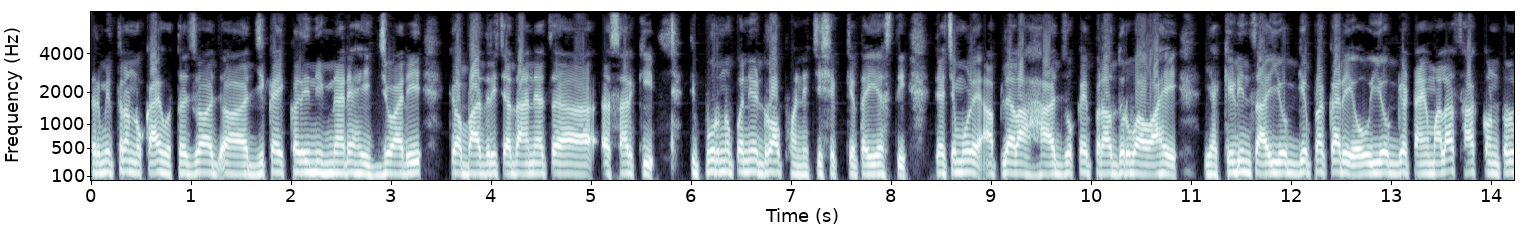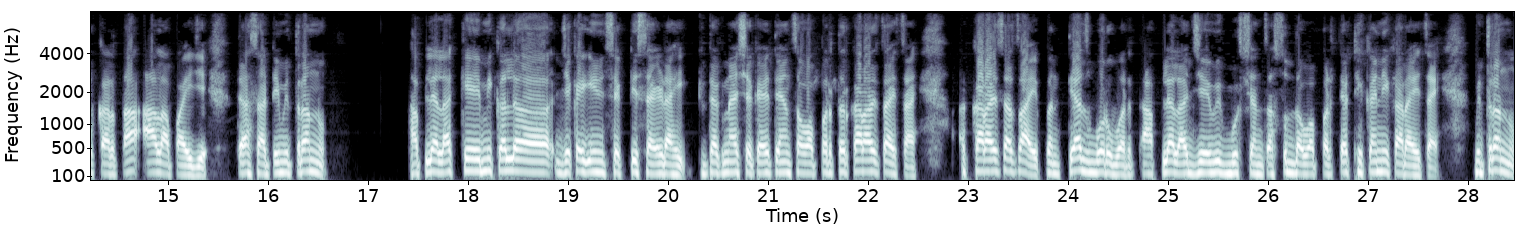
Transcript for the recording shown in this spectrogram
तर मित्रांनो काय होतं? जेव्हा जी काही कळी निघणारी आहे ज्वारी किंवा बाजरीच्या दाण्याच्या सारखी ती पूर्णपणे ड्रॉप होण्याची शक्यताही असते. त्याच्यामुळे आपल्याला हा जो काही प्रादुर्भाव आहे या किडींचा योग्य प्रकारे योग्य टायमालाच हा कंट्रोल करता आला पाहिजे. त्यासाठी मित्रांनो आपल्याला केमिकल जे काही इन्सेक्टिसाइड आहे कीटकनाशक आहे त्यांचा वापर तर करायचाच आहे. करायचाच आहे पण त्याचबरोबर आपल्याला जैविक बुरशांचा सुद्धा वापर त्या ठिकाणी करायचा आहे. मित्रांनो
